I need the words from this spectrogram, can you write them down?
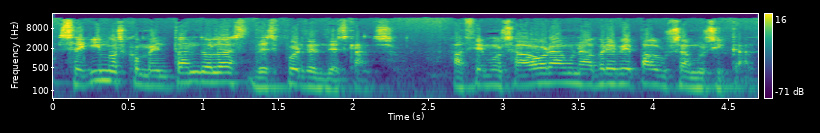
seguimos comentándolas después del descanso. Hacemos ahora una breve pausa musical.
